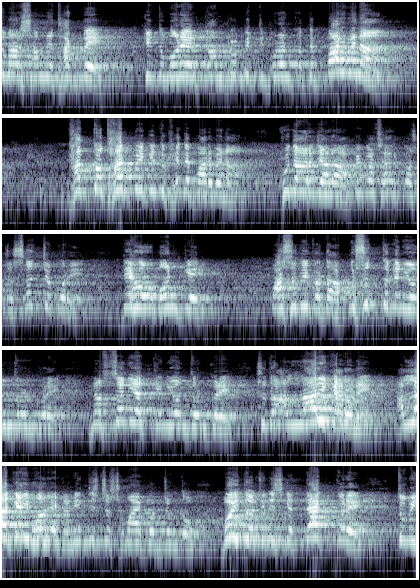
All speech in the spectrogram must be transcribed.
তোমার সামনে থাকবে, কিন্তু মনের কাম প্রবৃত্তি পূরণ করতে পারবে না। খাদ্য থাকবে, কিন্তু খেতে পারবে না। ক্ষুধার জ্বালা, পেপাসার কষ্ট সহ্য করে, দেহ, মনকে, পাশবিকতা, পশুত্বকে নিয়ন্ত্রণ করে, নফসানিয়াতকে নিয়ন্ত্রণ করে, শুধু আল্লাহরই কারণে, আল্লাহকেই ভয়, একটা নির্দিষ্ট সময় পর্যন্ত বৈধ জিনিসকে ত্যাগ করে, তুমি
